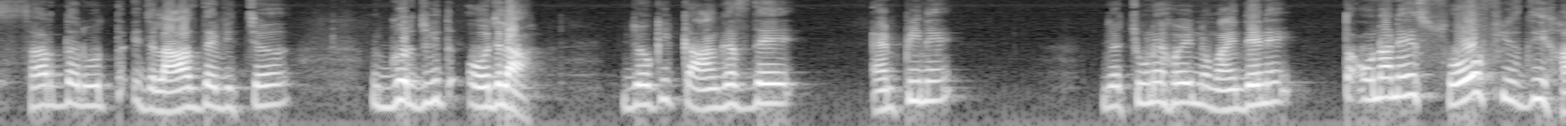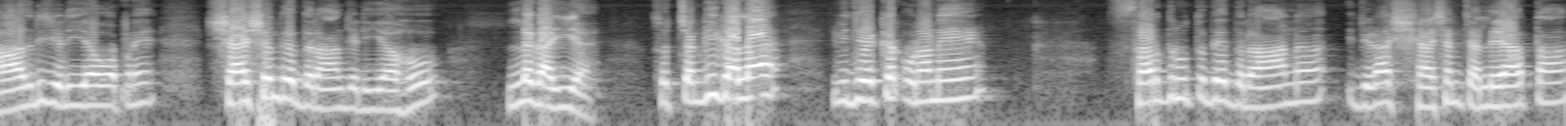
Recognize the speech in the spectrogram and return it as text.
ਸਰਦ ਰੁੱਤ ਇਜਲਾਸ ਦੇ ਵਿੱਚ ਗੁਰਜੀਤ ਔਜਲਾ, ਜੋ ਕਿ ਕਾਂਗਰਸ ਦੇ ਐਮਪੀ ਨੇ ਜੋ ਚੁਣੇ ਹੋਏ ਨੁਮਾਇੰਦੇ ਨੇ, ਤਾਂ ਉਹਨਾਂ ਨੇ 100% ਦੀ ਹਾਜ਼ਰੀ ਜਿਹੜੀ ਆ ਉਹ ਆਪਣੇ ਸੈਸ਼ਨ ਦੇ ਦੌਰਾਨ ਜਿਹੜੀ ਆ ਉਹ ਲਗਾਈ ਹੈ। ਸੋ ਚੰਗੀ ਗੱਲ ਹੈ ਵੀ ਜੇਕਰ ਉਹਨਾਂ ਨੇ ਸਰਦ ਰੁੱਤ ਦੇ ਦੌਰਾਨ ਜਿਹੜਾ ਸੈਸ਼ਨ ਚੱਲਿਆ, ਤਾਂ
